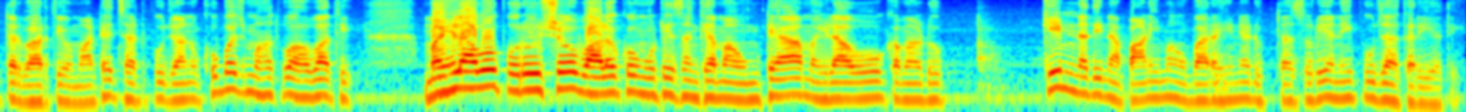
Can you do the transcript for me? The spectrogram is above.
ઉત્તર ભારતીયો માટે છઠ પૂજાનું ખૂબ જ મહત્વ હોવાથી મહિલાઓ, પુરુષો, બાળકો મોટી સંખ્યામાં ઉમટ્યા. મહિલાઓ કમરડૂબ કિમ નદીના પાણીમાં ઊભા રહીને ડૂબતા સૂર્યની પૂજા કરી હતી.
